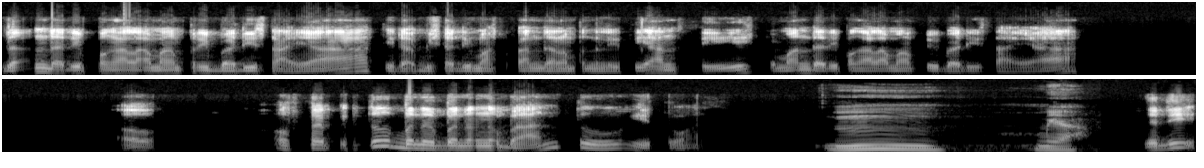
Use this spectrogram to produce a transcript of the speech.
Dan dari pengalaman pribadi saya tidak bisa dimasukkan dalam penelitian sih, cuman dari pengalaman pribadi saya oh, oh vape itu benar-benar ngebantu gitu mas Hmm, ya. Jadi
